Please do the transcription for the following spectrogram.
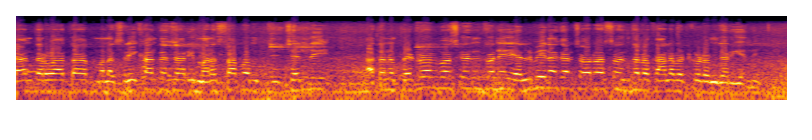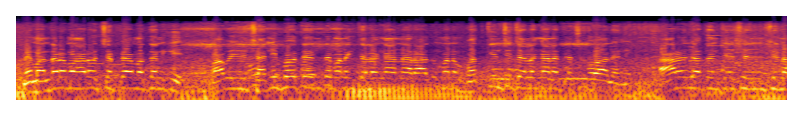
దాని తర్వాత మన శ్రీకాంతాచారి మనస్తాపం చెంది అతను పెట్రోల్ పోసుకొని ఎల్బీ నగర్ చౌరాస్తాలో కాలబెట్టుకోవడం జరిగింది. మేమందరం ఆ రోజు చెప్పాము అతనికి బాబు ఇది చనిపోతే అంతే మనకి తెలంగాణ రాదు మనం బతికించి తెలంగాణ తెచ్చుకోవాలని. ఆ రోజు అతను చేసిన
